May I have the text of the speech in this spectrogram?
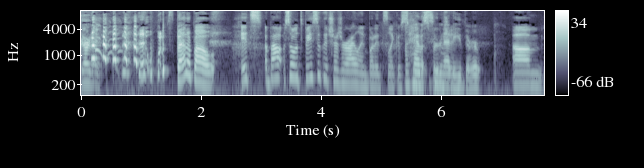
Darn it. what is that about? It's about so it's basically Treasure Island, but it's like a I space haven't seen that either. Um,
